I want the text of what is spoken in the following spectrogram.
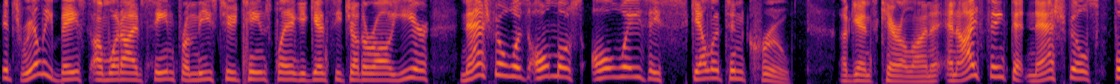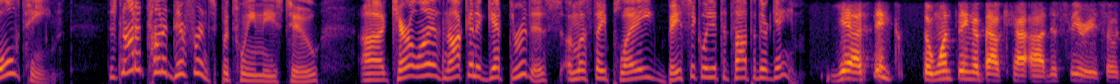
It's really based on what I've seen from these two teams playing against each other all year. Nashville was almost always a skeleton crew against Carolina. And I think that Nashville's full team, there's not a ton of difference between these two. Uh, Carolina's not going to get through this unless they play basically at the top of their game. Yeah, I think the one thing about uh, this series, so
